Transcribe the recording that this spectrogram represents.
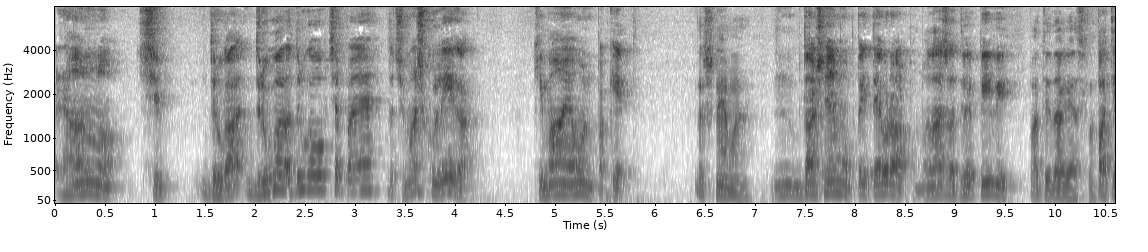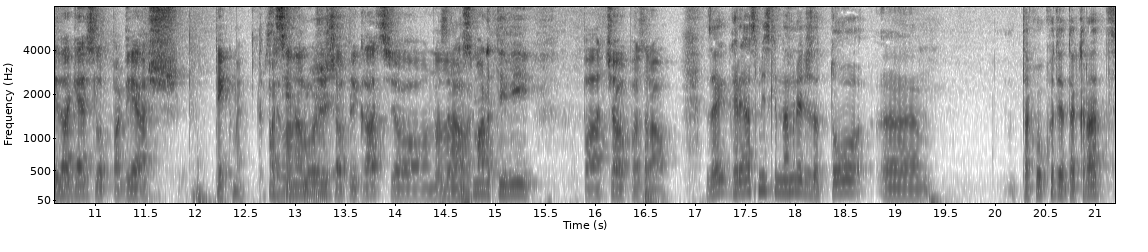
realno, če druga, druga, druga opcija pa je, da če imaš kolega, ki ima on paket, Daš nema, m, daš njemu 5 evrov ali pa mu daš za dve pivi, pa ti da geslo. pa ti da geslo, pa gledaš tekme. Pa se si lahko naložiš aplikacijo na zdravo. Smart TV, pa čau, pa zdrav. Zdaj, ker jaz mislim namreč, da to, uh, tako kot je takrat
